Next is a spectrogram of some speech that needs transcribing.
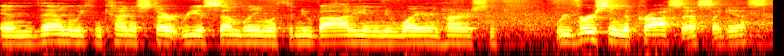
and then we can kind of start reassembling with the new body and the new wiring harness and reversing the process I guess.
